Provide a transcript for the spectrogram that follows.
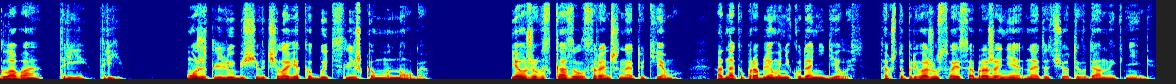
Глава 3.3. Может ли любящего человека быть слишком много? Я уже высказывался раньше на эту тему, однако проблема никуда не делась, так что привожу свои соображения на этот счет и в данной книге.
